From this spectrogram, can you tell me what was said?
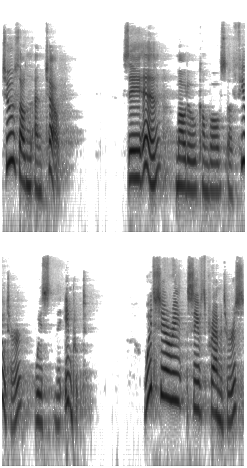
2012. CNN model convolves a filter with the input. Weight sharing saves parameters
